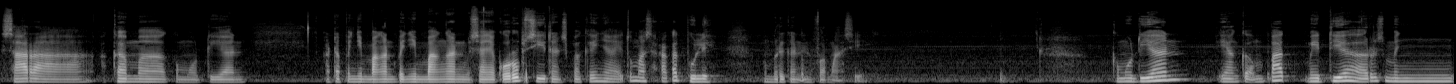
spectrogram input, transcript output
sara, agama, kemudian ada penyimpangan-penyimpangan misalnya korupsi dan sebagainya itu masyarakat boleh memberikan informasi. Kemudian yang keempat, media harus men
